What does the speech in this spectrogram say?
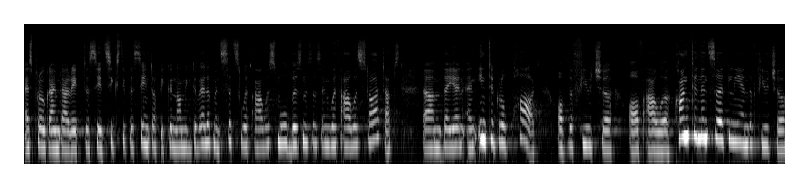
As program director said, 60% of economic development sits with our small businesses and with our startups. Um, they are an, an, integral part of the future of our continent, certainly, and the future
